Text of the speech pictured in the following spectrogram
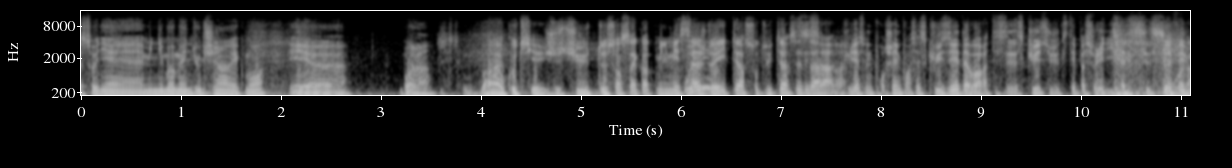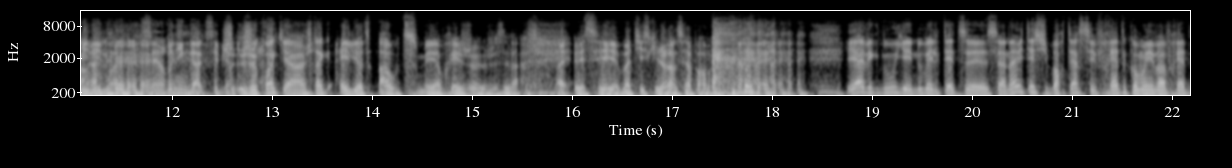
soignez un minimum indulgent avec moi et voilà, c'est tout. Bah écoute, il y a eu juste eu 250 000 messages de haters sur Twitter, c'est ça, ça. Puis la semaine prochaine, pour s'excuser d'avoir raté ses excuses, vu que c'était pas sur les 17. c'est féminine. C'est un running gag, c'est bien. Je, crois qu'il y a un hashtag Elliot out, mais après, je, je sais pas. c'est Mathis qui l'a lancé apparemment. Et avec nous, il y a une nouvelle tête. C'est un invité supporter, c'est Fred. Comment il va, Fred?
